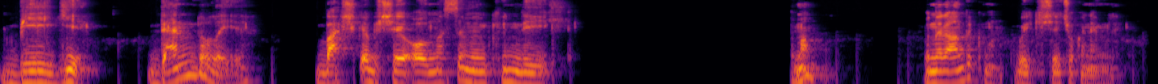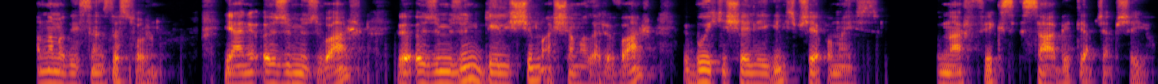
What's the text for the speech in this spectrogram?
bilgiden dolayı başka bir şey olması mümkün değil. Tamam? Bunları anladık mı? Bu iki şey çok önemli. Anlamadıysanız da sorun. Yani özümüz var ve özümüzün gelişim aşamaları var. Ve bu iki şeyle ilgili hiçbir şey yapamayız. Bunlar fix, sabit yapacak bir şey yok.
